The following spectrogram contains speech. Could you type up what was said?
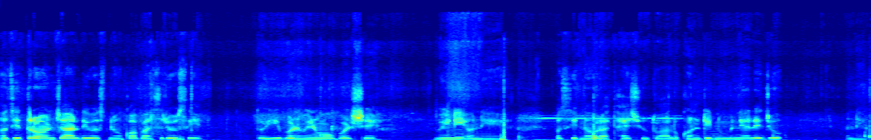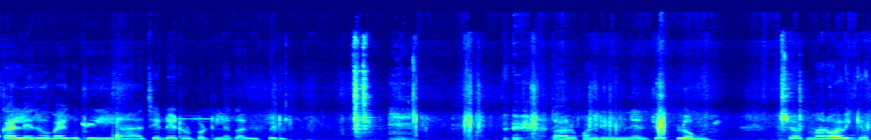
હજી ત્રણ ચાર દિવસનો કપાસ રહ્યો છે, તો એ પણ વીણવો પડશે. વીણી અને પછી નવરા થાયશું તો હાલો કન્ટિન્યુ બન્યા રહેજો. અને કાલે જો વાગ્યું હતું એ આજે ડેટોલ પટ્ટી લગાવવી પડી. તો હાલો કન્ટિન્યુ બન્યા રહેજો. બ્લોગમાં શર્ટ મારો આવી ગયો.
